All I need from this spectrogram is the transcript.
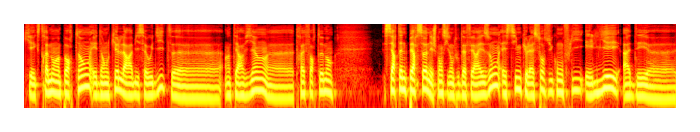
qui est extrêmement important et dans lequel l'Arabie saoudite euh, intervient euh, très fortement. Certaines personnes, et je pense qu'ils ont tout à fait raison, estiment que la source du conflit est liée à des, euh,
